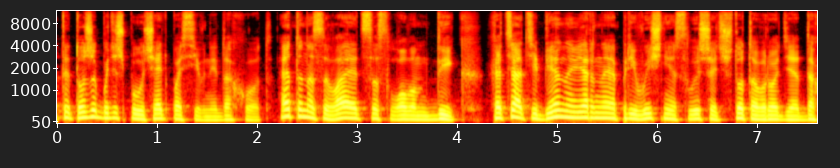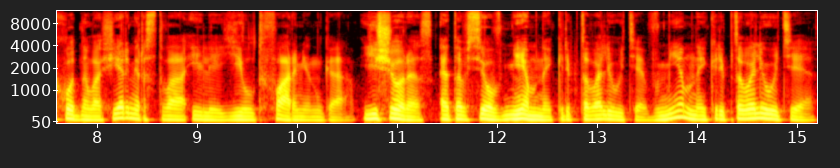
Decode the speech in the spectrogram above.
ты тоже будешь получать пассивный доход. Это называется словом дык. Хотя тебе, наверное, привычнее слышать что-то вроде доходного фермерства или yield фарминга. Еще раз, это все в мемной криптовалюте. В мемной криптовалюте.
